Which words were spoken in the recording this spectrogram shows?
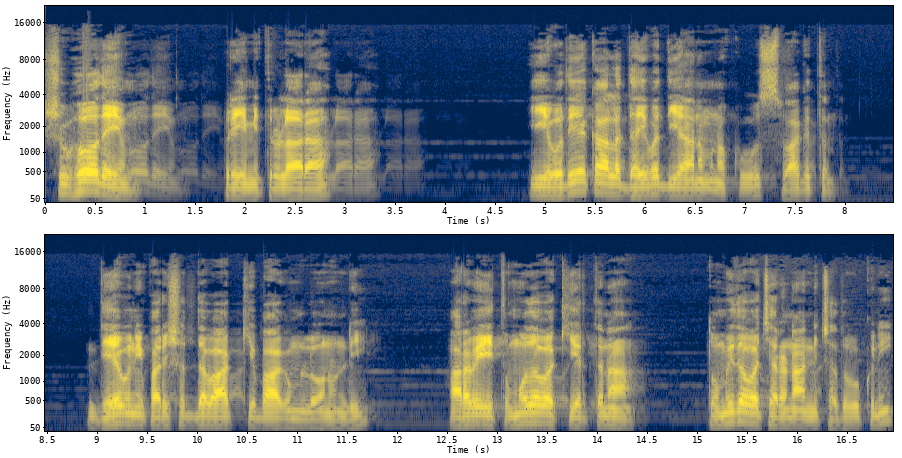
శుభోదయం ప్రియమిత్రులారా. ఈ ఉదయకాల దైవ ధ్యానమునకు స్వాగతం. దేవుని పరిశుద్ధ వాక్య భాగంలో నుండి అరవై తొమ్మిదవ కీర్తన తొమ్మిదవ చరణాన్ని చదువుకుని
